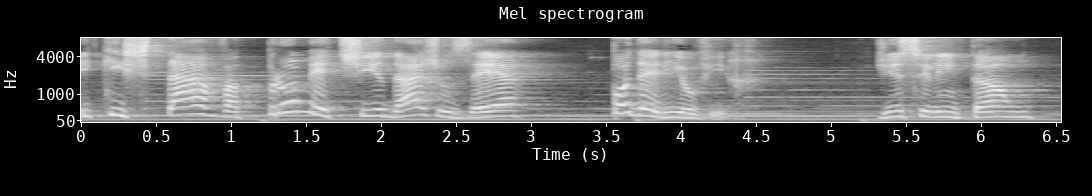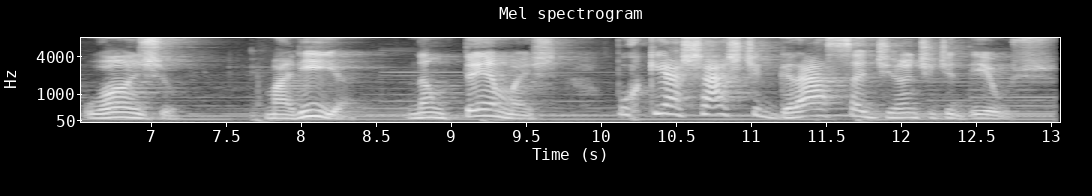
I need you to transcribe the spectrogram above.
e que estava prometida a José, poderia ouvir. Disse-lhe então o anjo: Maria, não temas, porque achaste graça diante de Deus.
